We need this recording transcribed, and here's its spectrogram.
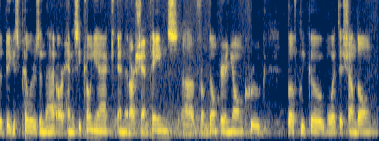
The biggest pillars in that are Hennessy Cognac, and then our champagnes uh, from Dom Perignon, Krug, Veuve Clicquot, Moet Chandon,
